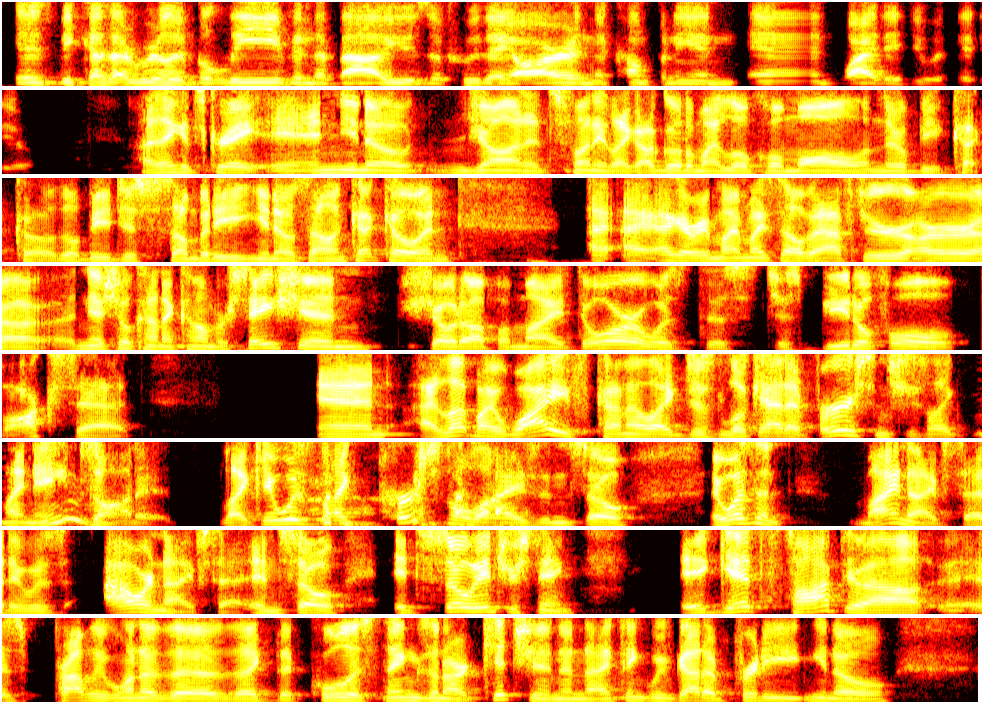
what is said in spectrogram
is because I really believe in the values of who they are and the company and and why they do what they do. I think it's great. And, you know, John, it's funny. Like, I'll go to my local mall and there'll be Cutco. There'll be just somebody, you know, selling Cutco. And I, I, got to remind myself after our uh, initial kind of conversation showed up on my door was this just beautiful box set. And I let my wife kind of like just look at it first and she's like, my name's on it. Like it was like personalized. And so it wasn't my knife set, it was our knife set. And so it's so interesting. It gets talked about as probably one of the like the coolest things in our kitchen. And I think we've got a pretty, you know,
